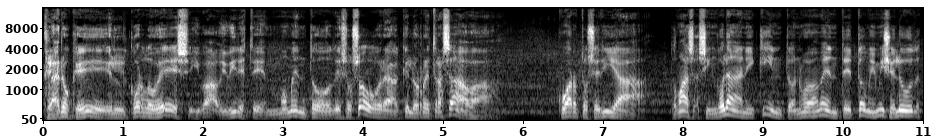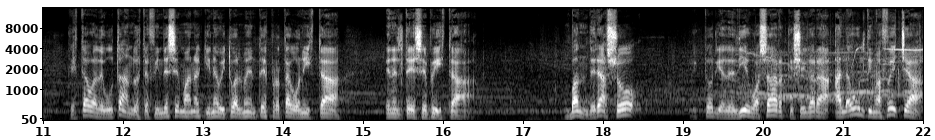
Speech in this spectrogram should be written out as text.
Claro que el cordobés iba a vivir este momento de zozobra que lo retrasaba. Cuarto sería Tomás Singolani, quinto nuevamente Tommy Michelud, que estaba debutando este fin de semana, quien habitualmente es protagonista en el TS Pista banderazo. Victoria de Diego Azar que llegará a la última fecha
